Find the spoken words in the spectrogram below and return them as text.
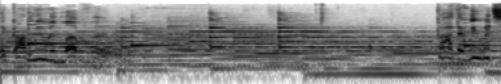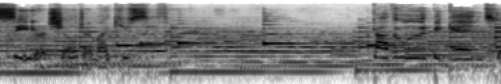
That God, we would love them. God, that we would see your children like you see them. God, that we would begin to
